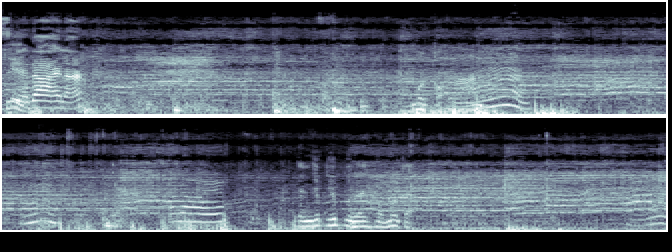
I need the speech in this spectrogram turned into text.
เสียดายนะหมึกเกาะร้านอืมอืมอร่อยยังยึบยึบๆอยู่เลยหัวหมึกอะอืม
